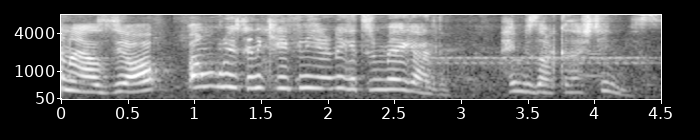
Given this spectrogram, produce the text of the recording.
Lütfen Ayaz ya. Ben buraya senin keyfini yerine getirmeye geldim. Hem biz arkadaş değil miyiz?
